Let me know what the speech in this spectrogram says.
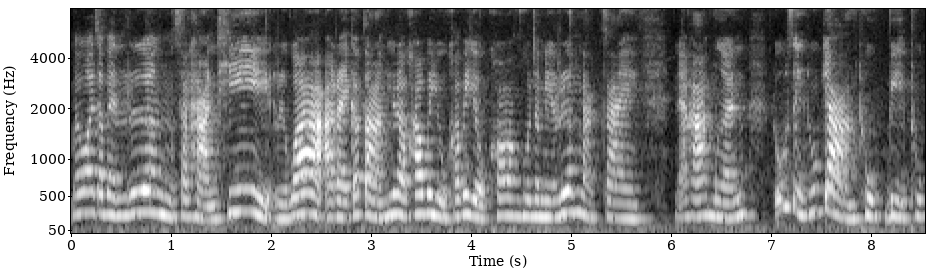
ไม่ว่าจะเป็นเรื่องสถานที่หรือว่าอะไรก็ตามที่เราเข้าไปอยู่เข้าไปเกี่ยวข้อง คุณจะมีเรื่องหนักใจนะคะ เหมือนทุกสิ่งทุกอย่างถูกบีบถูก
